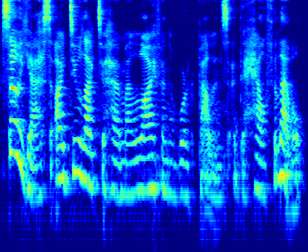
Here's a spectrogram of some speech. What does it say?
So, yes, I do like to have my life and work balance at the healthy level.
